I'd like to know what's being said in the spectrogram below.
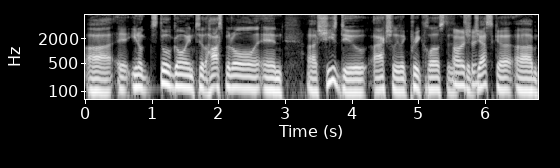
uh, you know, still going to the hospital, and uh, she's due actually like pretty close to, Oh, to? Jessica. Um,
